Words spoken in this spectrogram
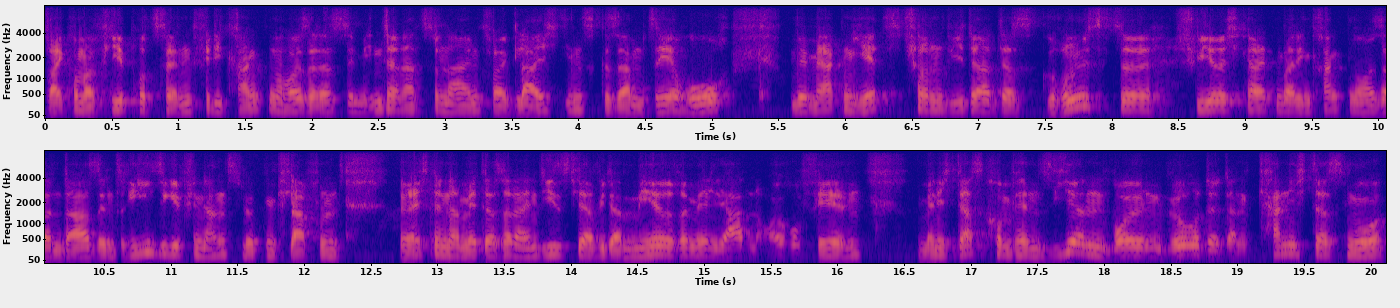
3,4 Prozent für die Krankenhäuser. Das ist im internationalen Vergleich insgesamt sehr hoch. Und wir merken jetzt schon wieder, dass größte Schwierigkeiten bei den Krankenhäusern da sind. Riesige Finanzlücken klaffen. Wir rechnen damit, dass allein dieses Jahr wieder mehrere Milliarden Euro fehlen. Und wenn ich das kompensieren wollen würde, dann kann ich das nur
